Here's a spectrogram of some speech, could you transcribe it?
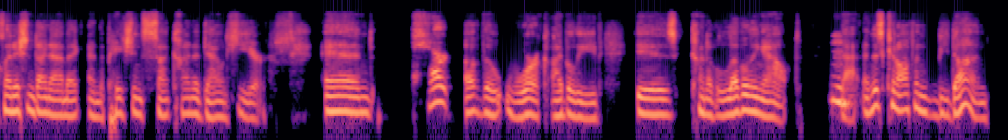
clinician dynamic and the patient's kind of down here and part of the work i believe is kind of leveling out mm. that and this can often be done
